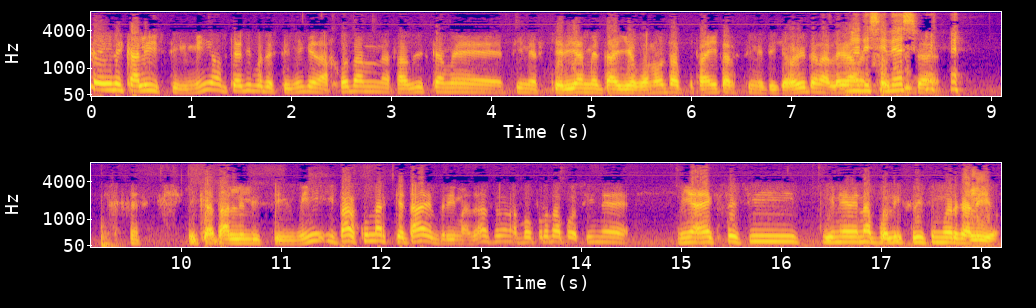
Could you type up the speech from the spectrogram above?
Ε, είναι καλή στιγμή. Οποιαδήποτε στιγμή και να ερχόταν θα βρίσκαμε την ευκαιρία με τα γεγονότα που θα ήταν στην επικαιρότητα να λέγαμε ότι η κατάλληλη στιγμή. Υπάρχουν αρκετά ευρήματα. Θέλω να πω πρώτα πως είναι μια έκθεση που είναι ένα πολύ χρήσιμο εργαλείο.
